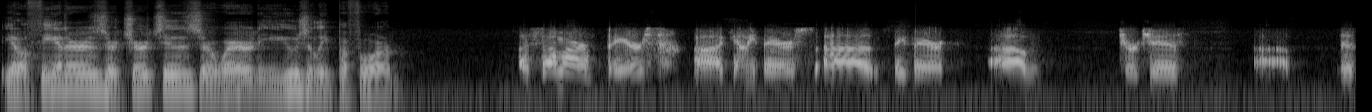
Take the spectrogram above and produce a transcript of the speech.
you know theaters or churches or where do you usually perform? Uh, some are fairs, uh, county fairs, uh, state fair, um, churches, uh, the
